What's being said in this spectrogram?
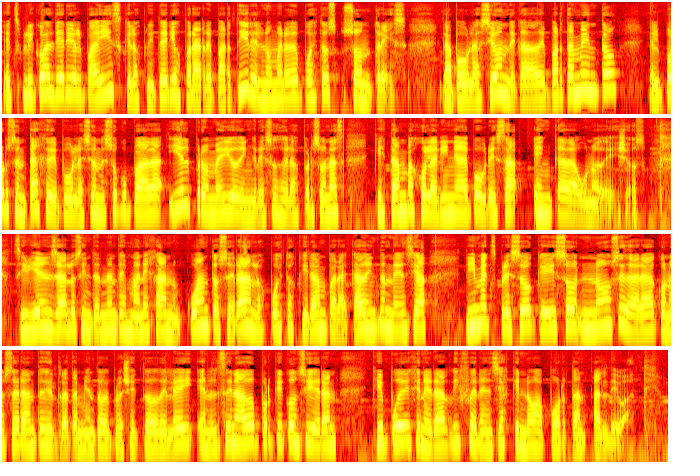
explicó al diario El País que los criterios para repartir el número de puestos son tres. La población de cada departamento, el porcentaje de población desocupada y el promedio de ingresos de las personas que están bajo la línea de pobreza en cada uno de ellos. Si bien ya los intendentes manejan cuántos serán los puestos que irán para cada intendencia, Lima expresó que eso no se dará a conocer antes del tratamiento del proyecto de ley en el Senado porque consideran que puede generar diferencias que no aportan al debate.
